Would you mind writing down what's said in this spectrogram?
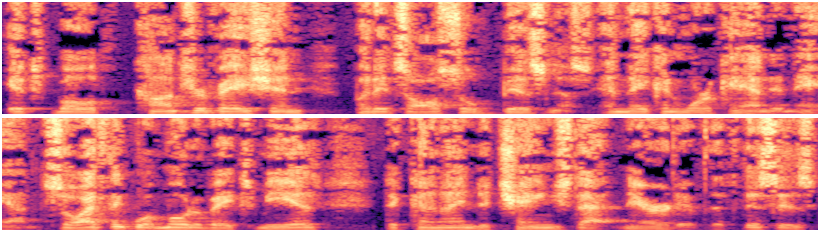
It's both conservation, but it's also business and they can work hand in hand. So I think what motivates me is to kind of change that narrative that this is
